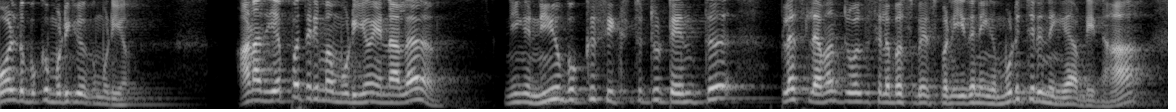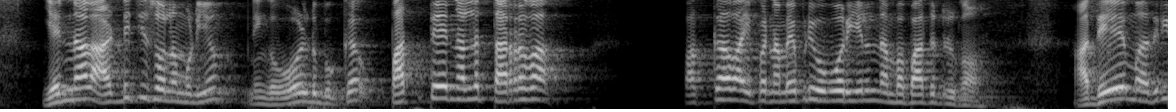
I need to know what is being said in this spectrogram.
ஓல்டு புக்கு முடிக்க வைக்க முடியும். ஆனால் அது எப்போ தெரியுமா முடியும்? என்னால் நீங்கள் new book sixth to tenth plus eleventh twelfth syllabus face பண்ணி இதை நீங்கள் முடிச்சிருந்தீங்க அப்படின்னா என்னால் அடித்து சொல்ல முடியும் நீங்கள் ஓல்டு புக்கை பத்தே நாளில் தரவா பக்காவாக இப்போ நம்ம எப்படி ஒவ்வொரு இயலும் நம்ம பார்த்துட்ருக்கோம். அதே மாதிரி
